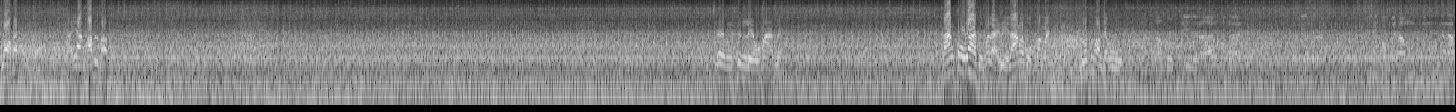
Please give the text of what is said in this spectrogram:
รอบไหมสายยางพับหรือเปล่า ขึ้นเร็วมากเลย ล้างตู้ล่าสุดเมื่อไหร่พี่ ล้างระบบบ้างไหมรถเพิ่งออกจากอู่เราปลูกที่ร้านประมาณเดือนให้ของไปทำที่นั่นนะ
